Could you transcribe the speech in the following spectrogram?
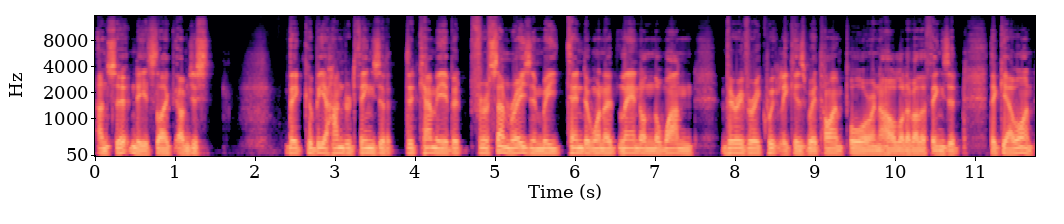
uncertainty. It's like I'm just there could be a hundred things that that come here, but for some reason we tend to want to land on the one very very quickly because we're time poor and a whole lot of other things that that go on.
